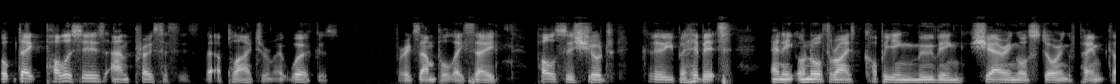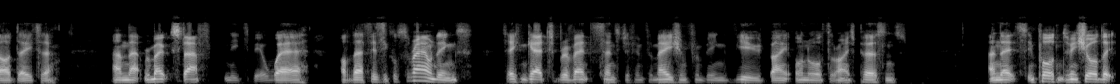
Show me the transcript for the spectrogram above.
update policies and processes that apply to remote workers. For example, they say policies should clearly prohibit any unauthorized copying, moving, sharing, or storing of payment card data, and that remote staff need to be aware of their physical surroundings, taking care to prevent sensitive information from being viewed by unauthorized persons and it's important to ensure that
